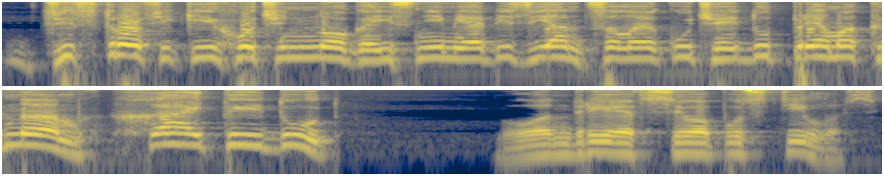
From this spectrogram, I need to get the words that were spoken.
«Дистрофики, их очень много, и с ними обезьян целая куча идут прямо к нам! Хайты идут!» У Андрея все опустилось.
